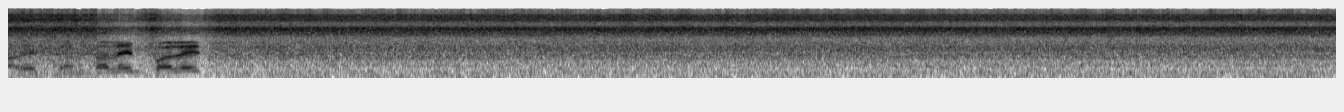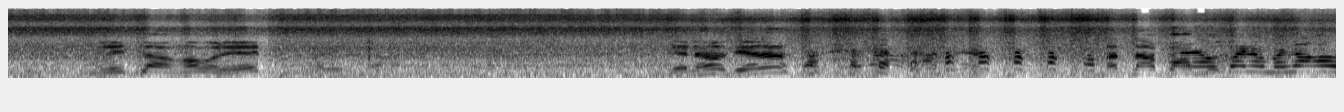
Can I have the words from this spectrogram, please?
Palit ng talim, palit. Malit lang ha, malit. Malit lang. Yan ha, yan ha. At Ayaw napakabulok. pa naman ako.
